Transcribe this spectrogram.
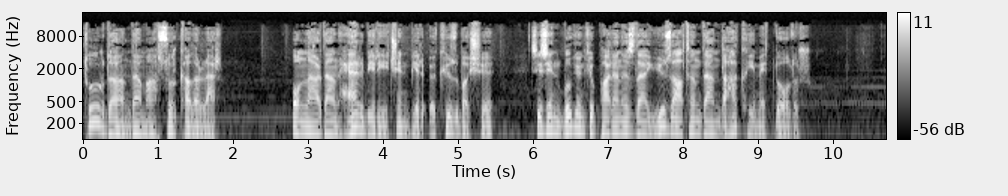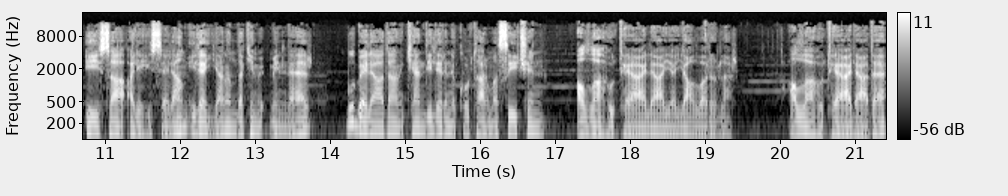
Tur dağında mahsur kalırlar. Onlardan her biri için bir öküz başı sizin bugünkü paranızda yüz altından daha kıymetli olur. İsa aleyhisselam ile yanındaki müminler bu beladan kendilerini kurtarması için Allahu Teala'ya yalvarırlar. Allahu Teala da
